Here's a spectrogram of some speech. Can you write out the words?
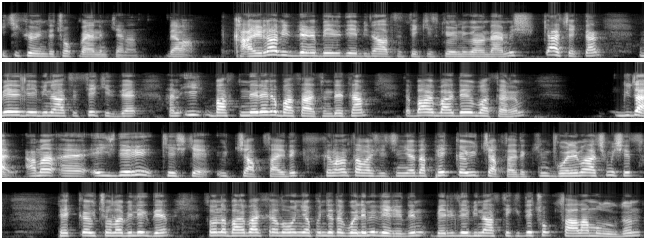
İki köyünü de çok beğendim Kenan. Devam. Kayra bizlere belediye binası 8 köyünü göndermiş. Gerçekten belediye binası 8'de hani ilk bas neleri basarsın desem işte barbar dev basarım. Güzel ama e, ejderi keşke 3 yapsaydık. Klan savaşı için ya da Pekka 3 yapsaydık. Çünkü golemi açmışız. Pekka 3 olabilirdi. Sonra Barbar Kralı 10 yapınca da golemi verirdin. Belediye binası 8'de çok sağlam olurdun.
